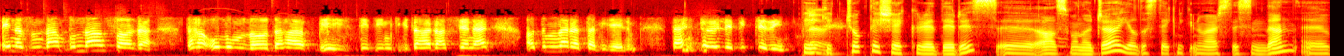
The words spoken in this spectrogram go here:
En azından bundan sonra daha olumlu, daha e, dediğim gibi daha rasyonel adımlar atabilelim. Ben böyle bitireyim. Peki Evet. çok teşekkür ederiz e, Asuman Hoca. Yıldız Teknik Üniversitesi'nden e,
